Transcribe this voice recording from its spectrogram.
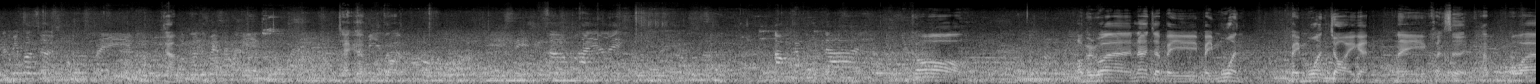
จะมีคอนเสิร์ตของเพลง ครับ เราจะเป็นเพลงด้วย ใช่ครับ มี ก็ แบบเซอร์ไพรส์อะไรเอาแค่พูดได้ ก็เอาเป็นว่าน่าจะ ไปไปม่วนไปม่วนจอยกันในคอนเสิร์ตครับ เพราะว่า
